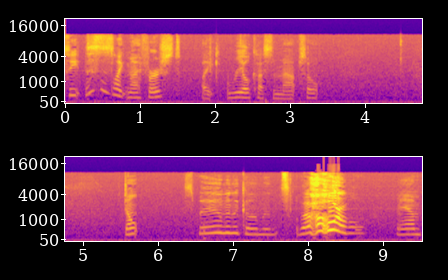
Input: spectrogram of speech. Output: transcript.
See, this is like my first, like, real custom map, so don't spam in the comments about how horrible I am.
